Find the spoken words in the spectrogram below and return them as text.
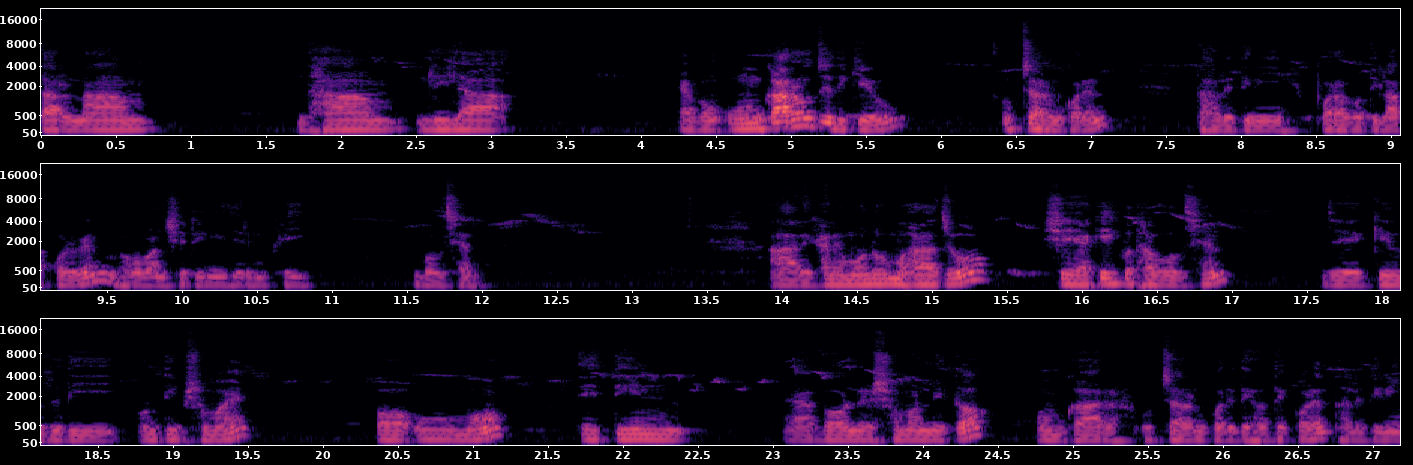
তার নাম ধাম, লীলা এবং ওমকারও যদি কেউ উচ্চারণ করেন, তাহলে তিনি পরাগতি লাভ করবেন। ভগবান সেটি নিজের মুখেই বলছেন। আর এখানে মনু মহারাজও সেই একই কথা বলছেন যে কেউ যদি অন্তিম সময় অ, উ, ম এই তিন বর্ণের সমন্বিত ওমকার উচ্চারণ করে দেহতে করেন, তাহলে তিনি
